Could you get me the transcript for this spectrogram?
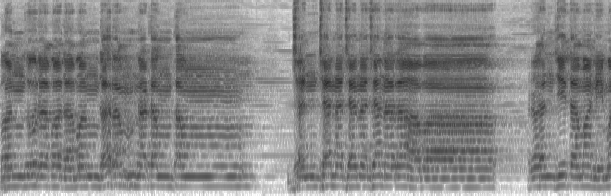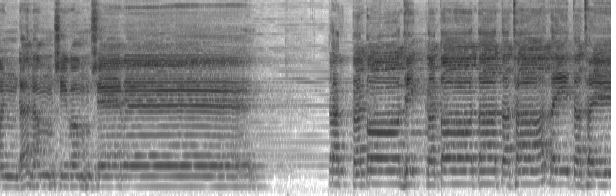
बन्धुरपदमन्दरम् नटन्तम्। झञ्झन झन झन रावा। रञ्जितमणिमण्डनम् शिवम् शेवे। तत्ततोऽधिक्कतो तथा तै तथै।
